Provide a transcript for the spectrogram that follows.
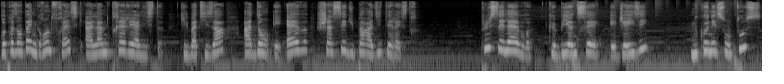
représenta une grande fresque à l'âme très réaliste, qu'il baptisa Adam et Ève chassés du paradis terrestre. Plus célèbre que Beyoncé et Jay-Z, nous connaissons tous,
